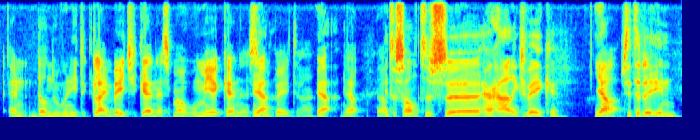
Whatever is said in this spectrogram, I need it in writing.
en dan doen we niet een klein beetje kennis, maar hoe meer kennis, hoe beter. Hè? Ja. Ja, interessant. Dus uh, herhalingsweken. Ja. Zitten erin?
